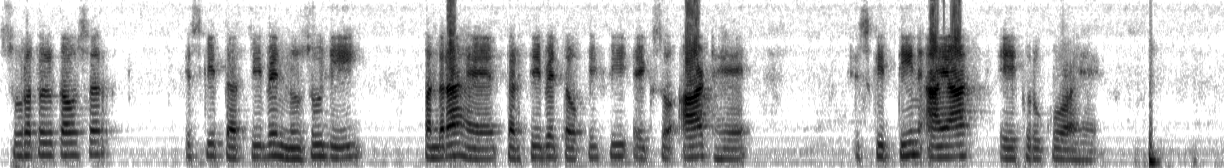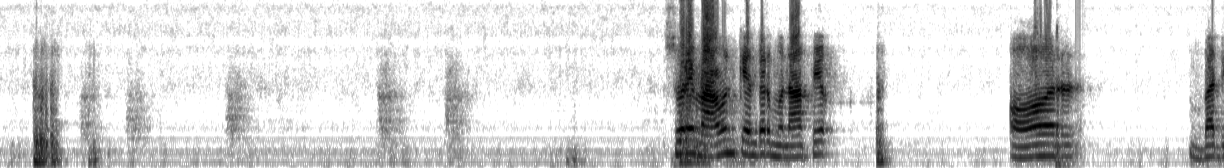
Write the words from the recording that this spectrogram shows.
سورة الكوثر اس کی ترتیب نزولی پندرہ ہے، ترتیب توقیفی ایک سو آٹھ ہے۔ اس کی تین آیات ایک رکو ہے۔ سور معاون کے اندر منافق اور بد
